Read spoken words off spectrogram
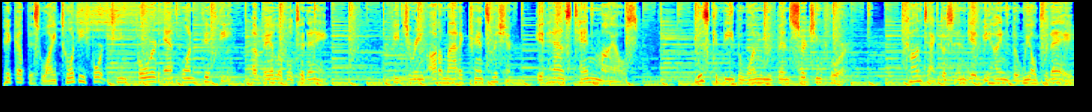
Pick up this white 2014 Ford F-150, available today. Featuring automatic transmission, it has 10 miles. This could be the one you've been searching for. Contact us and get behind the wheel today.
